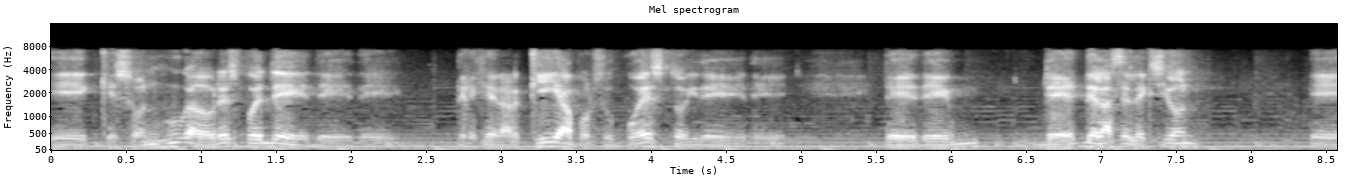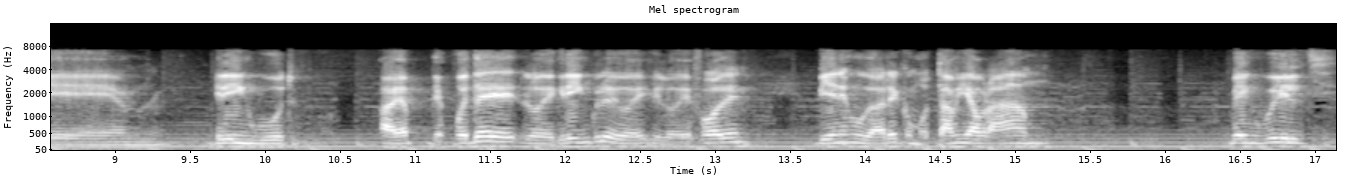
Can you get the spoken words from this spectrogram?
eh, que son jugadores pues de, de, jerarquía por supuesto y de, de la selección eh, Greenwood después de lo de Greenwood y lo de, Foden vienen jugadores como Tammy Abraham Ben Wills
